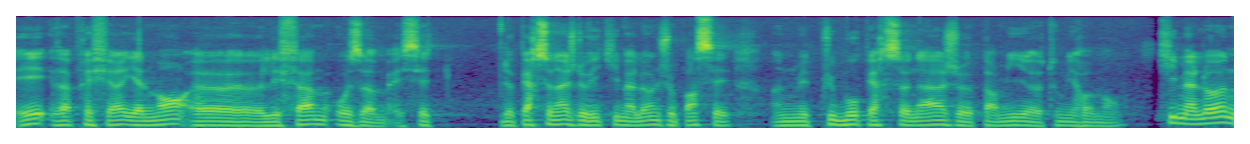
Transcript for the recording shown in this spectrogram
et va préférer également les femmes aux hommes. Et c'est le personnage de Vicky Malone, je pense, c'est un de mes plus beaux personnages parmi tous mes romans. Vicky Malone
